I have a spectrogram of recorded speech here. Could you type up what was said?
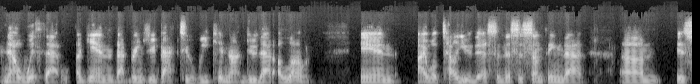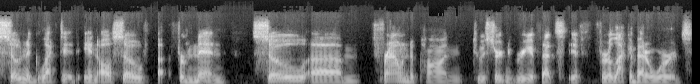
Now with that again that brings me back to we cannot do that alone. And i will tell you this and this is something that um, is so neglected and also uh, for men so um, frowned upon to a certain degree, if that's if for lack of better words.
